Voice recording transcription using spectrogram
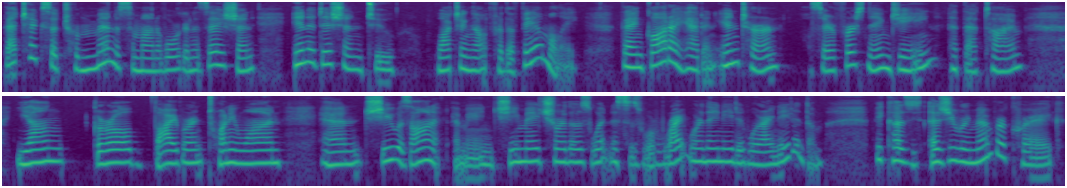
That takes a tremendous amount of organization in addition to watching out for the family. Thank God I had an intern, I'll say her first name, Jean, at that time, young girl, vibrant, 21, and she was on it. I mean, she made sure those witnesses were right where they needed, where I needed them. Because as you remember, Craig,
